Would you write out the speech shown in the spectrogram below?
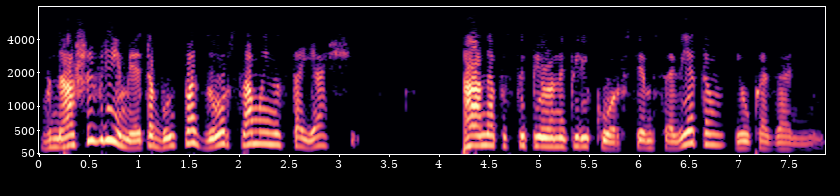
В наше время это был позор самый настоящий. А она поступила наперекор всем советам и указаниям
